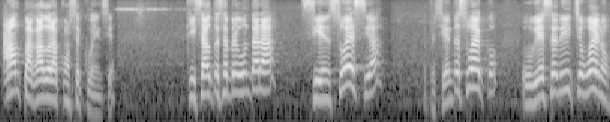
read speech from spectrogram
han pagado la consecuencia. Quizá usted se preguntará si en Suecia, el presidente sueco hubiese dicho, bueno,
